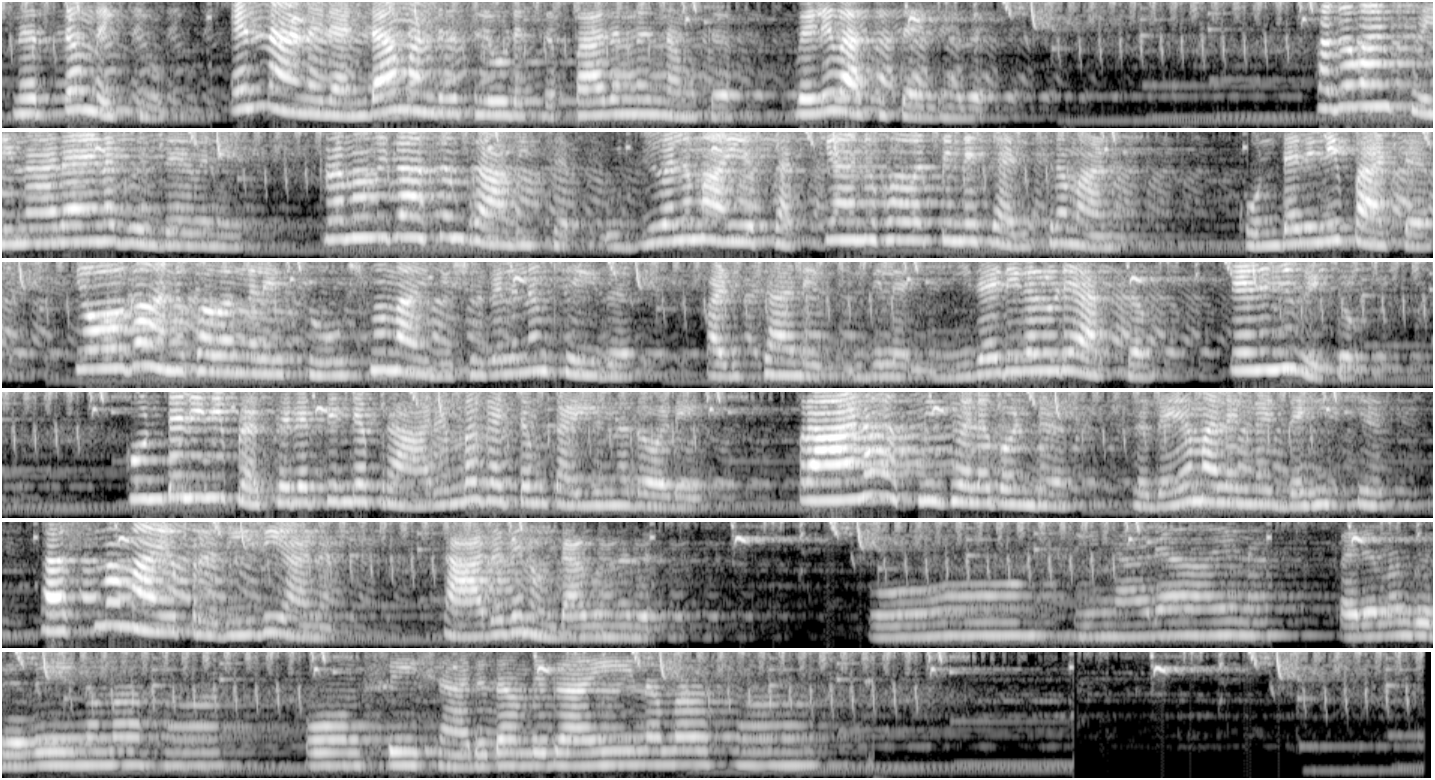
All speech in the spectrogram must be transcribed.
നൃത്തം വയ്ക്കൂ. എന്നാണ് രണ്ടാം മന്ത്രത്തിലൂടെ തൃപ്പാദങ്ങൾ നമുക്ക് വെളിവാക്കി തരുന്നത്. ഭഗവാൻ ശ്രീനാരായണ ഗുരുദേവനിൽ ക്രമവികാസം പ്രാപിച്ച ഉജ്ജ്വലമായ സത്യാനുഭവത്തിന്റെ ചരിത്രമാണ് കുണ്ടലിനി പാട്ട്. യോഗ അനുഭവങ്ങളെ സൂക്ഷ്മമായി വിശകലനം ചെയ്ത് പഠിച്ചാലേ ഇതിലെ ഈരടികളുടെ അർത്ഥം തെളിഞ്ഞു കിട്ടും കുണ്ടലിനി പ്രസരത്തിന്റെ പ്രാരംഭഘട്ടം കഴിയുന്നതോടെ പ്രാണ അഗ്നിജ്വല കൊണ്ട് ഹൃദയമലങ്ങൾ ദഹിച്ച് ഭസ്മമായ പ്രതീതിയാണ് സാധകനുണ്ടാകുന്നത്. ഓം ശ്രീനാരായണ പരമഗുരവേ നമ. ഓം ശ്രീ ശാരദാംബികായി നമ.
